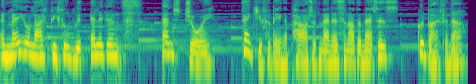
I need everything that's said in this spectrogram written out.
and may your life be filled with elegance and joy. Thank you for being a part of Manners and Other Matters. Goodbye for now.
